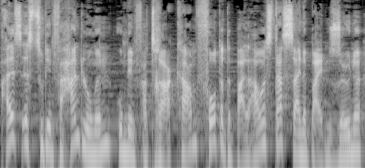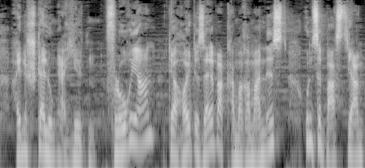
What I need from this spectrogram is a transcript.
Als es zu den Verhandlungen um den Vertrag kam, forderte Ballhaus, dass seine beiden Söhne eine Stellung erhielten. Florian, der heute selber Kameramann ist, und Sebastian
